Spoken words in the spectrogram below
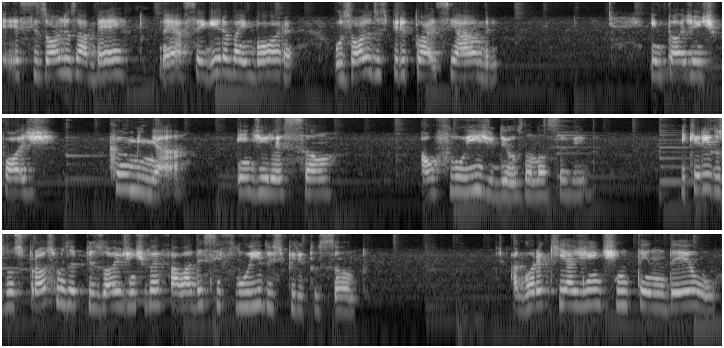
esses olhos abertos, né? a cegueira vai embora, os olhos espirituais se abrem. Então a gente pode caminhar em direção ao fluir de Deus na nossa vida. E queridos, nos próximos episódios a gente vai falar desse fluir do Espírito Santo. Agora que a gente entendeu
